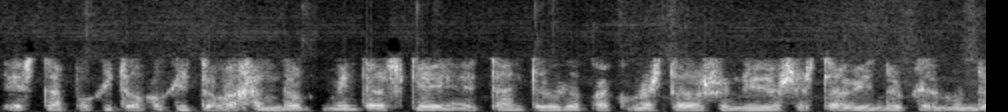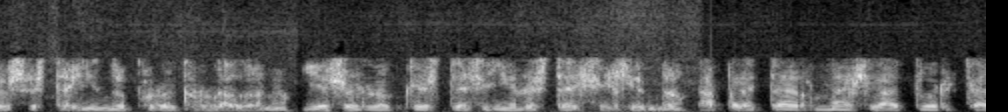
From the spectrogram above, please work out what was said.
está poquito a poquito bajando, mientras que eh, tanto Europa como Estados Unidos está viendo que el mundo se está yendo por otro lado, ¿no? Y eso es lo que este señor está exigiendo, apretar más la tuerca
